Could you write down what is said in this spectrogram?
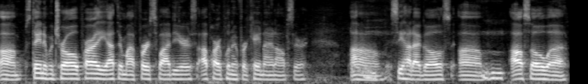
um, staying in patrol. Probably after my first five years, I'll probably put in for K9 officer. Um, See how that goes. Um, Also, uh,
